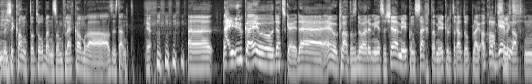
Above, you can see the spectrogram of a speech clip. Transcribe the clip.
musikant og Torben som flerkameraassistent. Ja. Uh, nei, uka er jo dødsgøy. Det er jo klart, altså, Da er det mye som skjer. Mye konserter, mye kulturelt opplegg. Akkurat gamingaften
